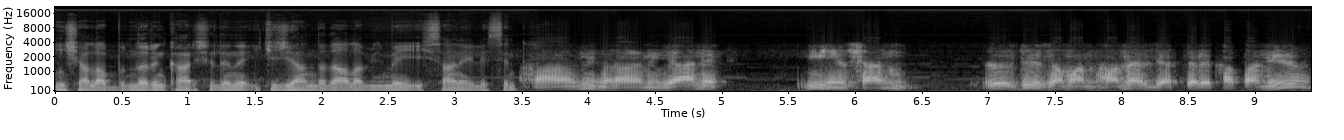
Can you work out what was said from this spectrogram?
inşallah bunların karşılığını iki cihanda da alabilmeyi ihsan eylesin. Amin amin. Yani bir insan öldüğü zaman amel defteri kapanıyor.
